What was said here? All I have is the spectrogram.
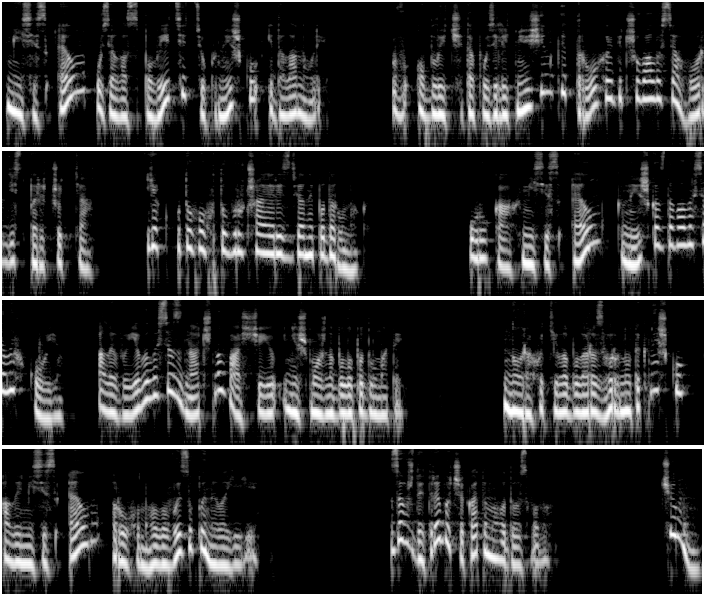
Місіс Елм узяла з полиці цю книжку і дала норі. В обличчі та позі літньої жінки трохи відчувалося гордість перечуття як у того, хто вручає різдвяний подарунок. У руках місіс Елм книжка здавалася легкою, але виявилося значно важчою, ніж можна було подумати. Нора хотіла була розгорнути книжку, але місіс Елм рухом голови зупинила її. Завжди треба чекати мого дозволу. Чому?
